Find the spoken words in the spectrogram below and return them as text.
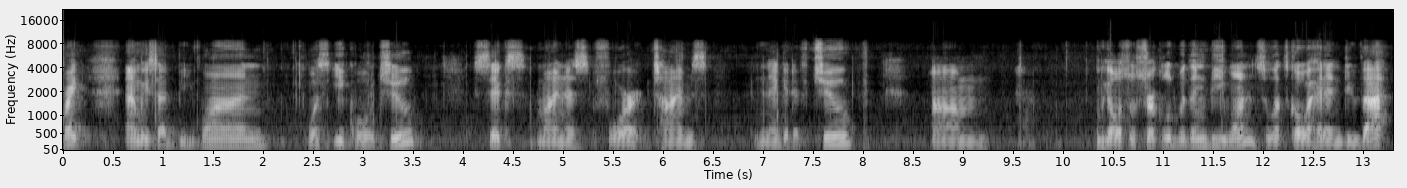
Right, and we said B1 was equal to 6 minus 4 times negative 2. Um, we also circled within B1, so let's go ahead and do that.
